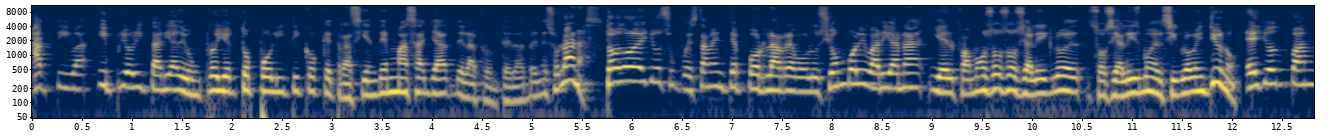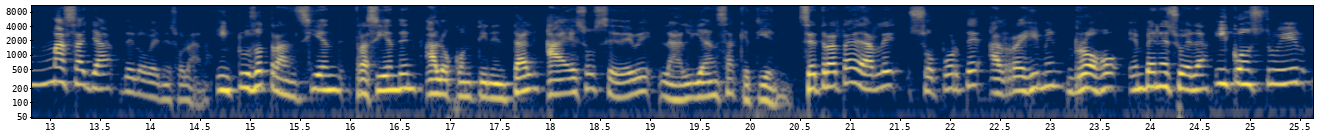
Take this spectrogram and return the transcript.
activa y prioritaria de un proyecto político que trasciende más allá de las fronteras venezolanas. Todo ello supuestamente por la revolución bolivariana y el famoso socialismo, del siglo XXI. Ellos van más allá de lo venezolano. Incluso trascienden a lo continental. A eso se debe la alianza que tienen. Se trata de darle soporte al régimen rojo en Venezuela y construir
